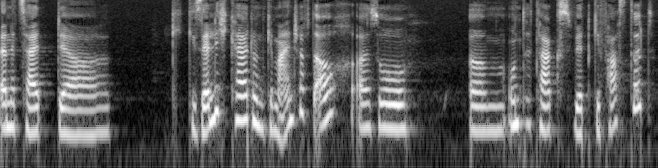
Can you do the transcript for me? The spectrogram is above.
eine Zeit der Geselligkeit und Gemeinschaft auch. Also ähm, untertags wird gefastet.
